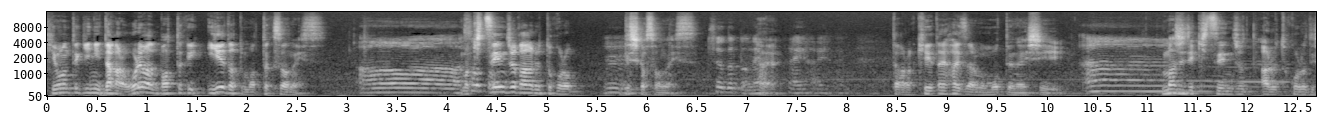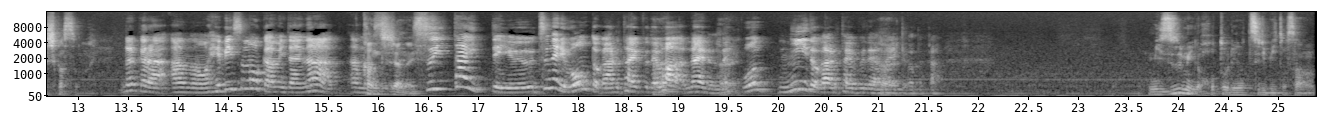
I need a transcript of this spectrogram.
基本的にだから俺は全く家だと全く吸わないです。ああ、まあ、喫煙所があるところうん。でしか吸わないです、そういうことね、ははいい、はいはい。だから携帯灰皿も持ってないしあー。マジで喫煙所あるところでしか吸わない。だからあのヘビースモーカーみたいなあの感じじゃない吸いたいっていう常にウォントがあるタイプではないのね、はい。ウォンニードがあるタイプではないってことか、湖のほとりの釣り人さん、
